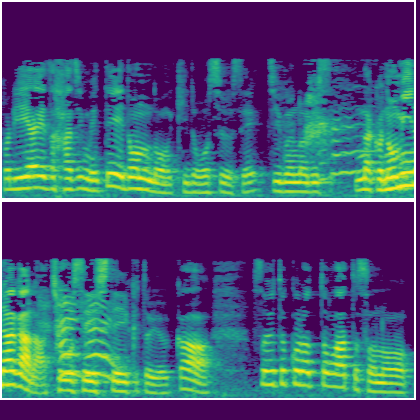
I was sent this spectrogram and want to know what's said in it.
とりあえず始めてどんどん軌道修正自分のリスなんか飲みながら調整していくというかそういうところとあとその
